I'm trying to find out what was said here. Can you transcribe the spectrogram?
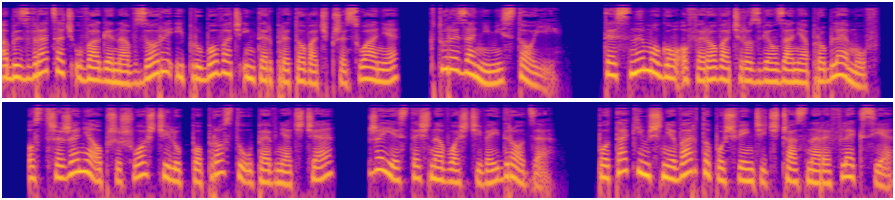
aby zwracać uwagę na wzory i próbować interpretować przesłanie, które za nimi stoi. Te sny mogą oferować rozwiązania problemów, ostrzeżenia o przyszłości lub po prostu upewniać cię, że jesteś na właściwej drodze. Po takim śnie warto poświęcić czas na refleksję,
